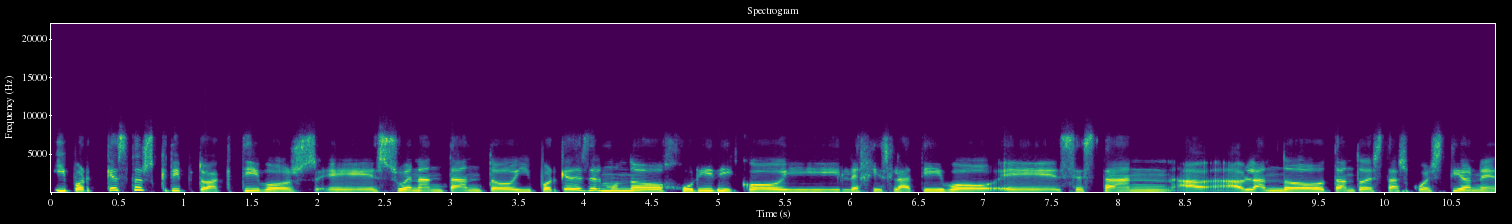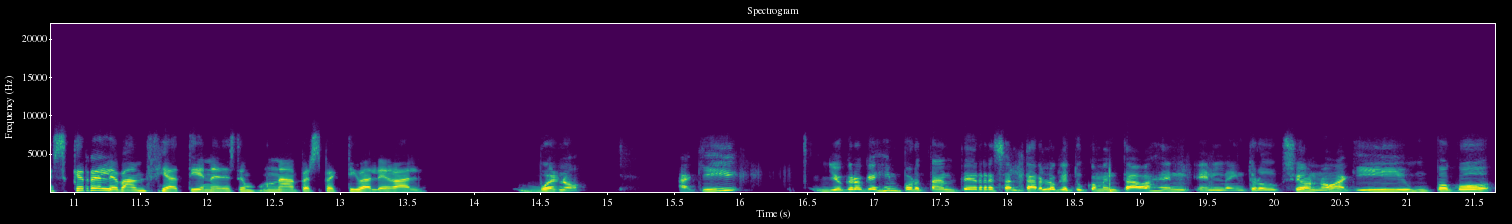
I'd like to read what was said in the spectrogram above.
¿Y por qué estos criptoactivos eh, suenan tanto y por qué desde el mundo jurídico y legislativo eh, se están hablando tanto de estas cuestiones? ¿Qué relevancia tiene desde una perspectiva legal? Bueno, aquí yo creo que es importante resaltar lo que tú comentabas en, en la introducción, ¿no? Aquí un poco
